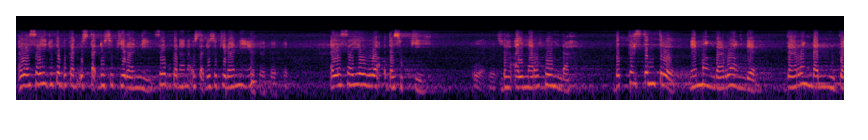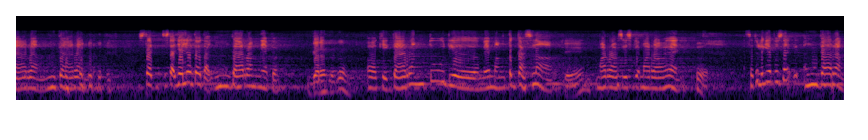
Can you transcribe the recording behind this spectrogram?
Ayah saya juga bukan Ustaz Dusuki Rani. Saya bukan anak Ustaz Dusuki Rani ya. Ayah saya Wak Dasuki. Dah almarhum dah. Bekas tentera, memang garang dia garang dan garang garang Ustaz, Ustaz Jalil tahu tak garang ni apa garang tu Okey, garang tu dia memang tegas lah okay. marah sikit-sikit marah kan? Hmm. satu lagi apa Ustaz? Garang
